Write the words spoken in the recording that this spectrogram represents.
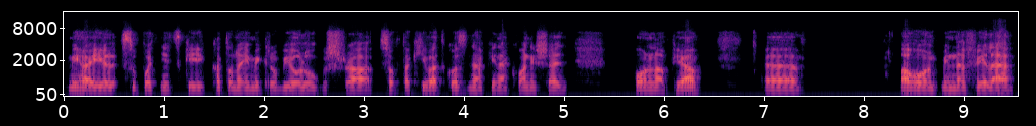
Mihail Szupotnyicki katonai mikrobiológusra szoktak hivatkozni, akinek van is egy honlapja, ahol mindenféle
